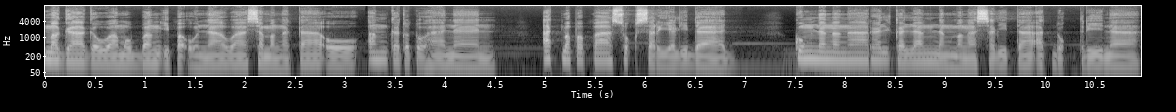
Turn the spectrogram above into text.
Magagawa mo bang ipaunawa sa mga tao ang katotohanan at mapapasok sa realidad kung nangangaral ka lang ng mga salita at doktrina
